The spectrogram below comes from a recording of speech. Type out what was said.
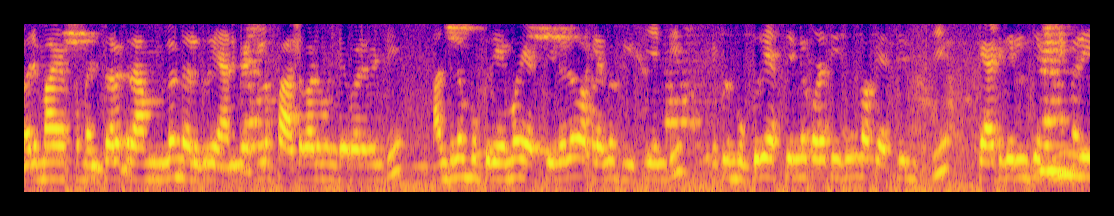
మరి మా యొక్క మలిసాల గ్రామంలో నలుగురు యానిమేటర్లు పాతవాళ్ళు ఉండేవాళ్ళమండి అందులో ముగ్గురు ఏమో ఎస్సీలలో ఒకళ్ళేమో బీసీ అండి. ఇప్పుడు ముగ్గురు ఎస్సీలను కూడా తీసేసి ఒక ఎస్సీలు ఇచ్చి కేటగిరీలు చెప్పి మరి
